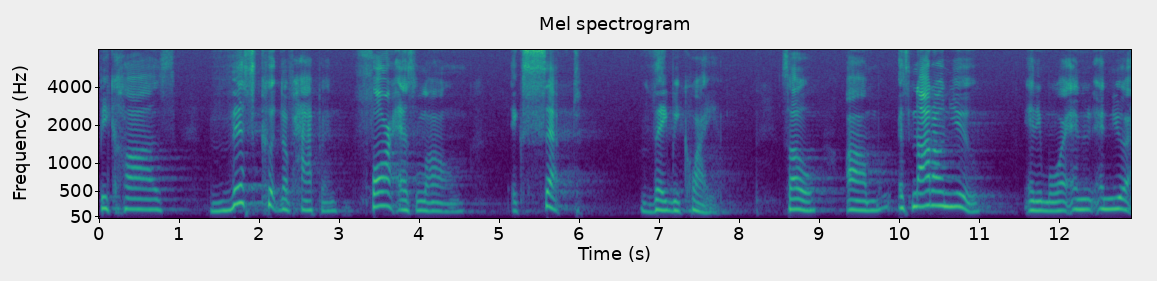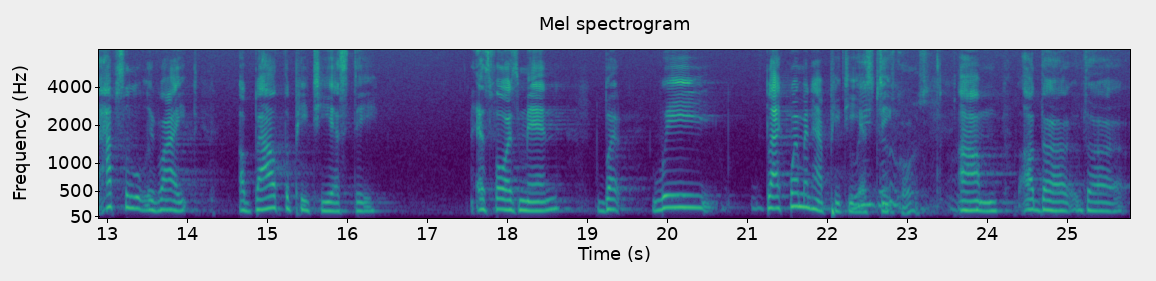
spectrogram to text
Because this couldn't have happened for as long except they be quiet. So um, it's not on you anymore. And, and you're absolutely right about the PTSD as far as men, but we, black women, have PTSD. Of course. Um, uh, the, the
